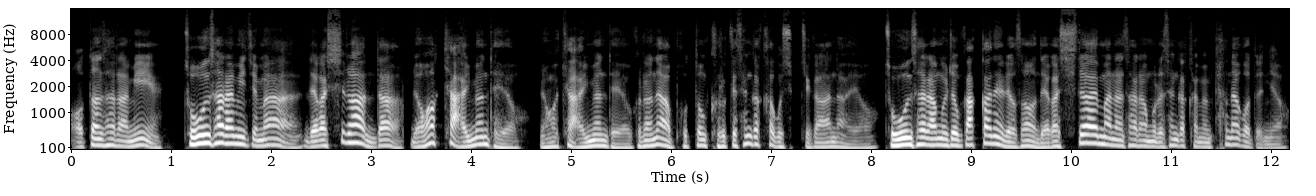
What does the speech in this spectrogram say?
어떤 사람이 좋은 사람이지만 내가 싫어한다. 명확히 알면 돼요. 명확히 알면 돼요. 그러나 보통 그렇게 생각하고 싶지가 않아요. 좋은 사람을 좀 깎아내려서 내가 싫어할 만한 사람으로 생각하면 편하거든요.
